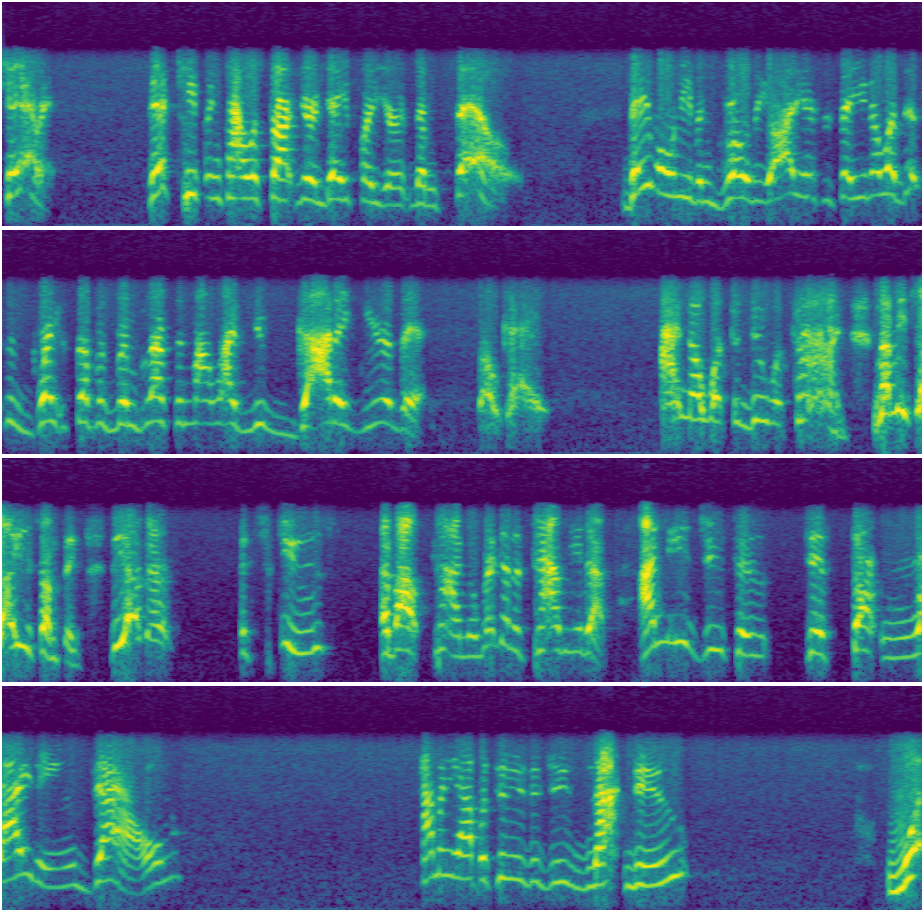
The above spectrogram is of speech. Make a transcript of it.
share it. They're keeping Power Start Your Day for your themselves. They won't even grow the audience and say, you know what, this is great stuff has been blessed in my life. You've gotta hear this. Okay. I know what to do with time. Let me tell you something. The other excuse about time, and we're going to tally it up. I need you to just start writing down how many opportunities did you not do? What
